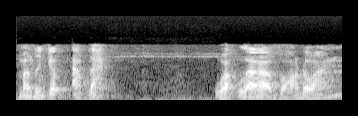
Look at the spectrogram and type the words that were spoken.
mang tính cách áp đặt hoặc là võ đoán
